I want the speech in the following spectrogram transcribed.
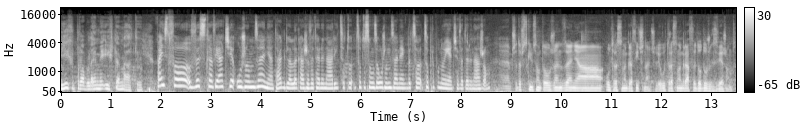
ich problemy, ich tematy. Państwo wystawiacie urządzenia tak, dla lekarzy weterynarii. Co to, co to są za urządzenia? Jakby co, co proponujecie weterynarzom? E, Przede wszystkim są to urządzenia ultrasonograficzne, czyli ultrasonografy do dużych zwierząt.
